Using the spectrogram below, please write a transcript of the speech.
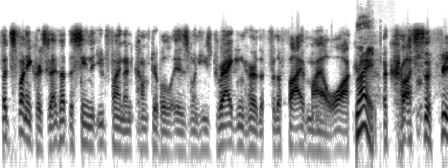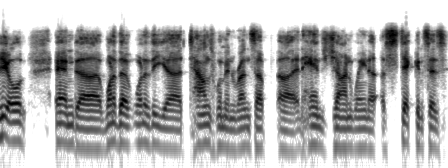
that's funny, Chris. Because I thought the scene that you'd find uncomfortable is when he's dragging her the, for the five mile walk right. across the field, and uh, one of the one of the uh, townswomen runs up uh, and hands John Wayne a, a stick and says,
